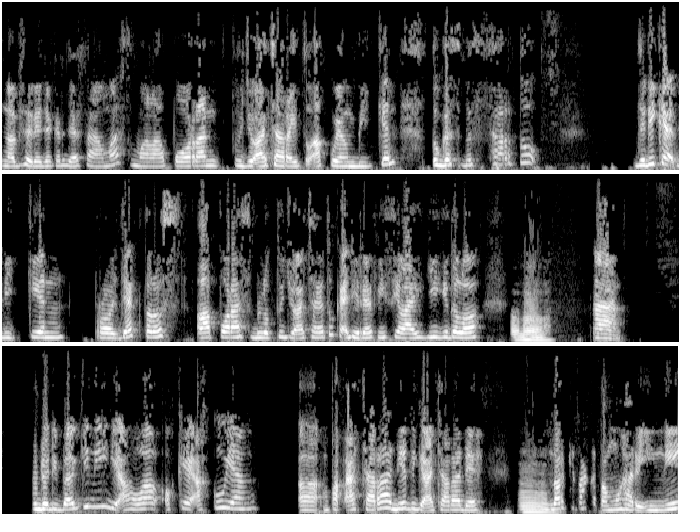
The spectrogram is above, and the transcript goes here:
nggak bisa diajak kerja sama, semua laporan tujuh acara itu aku yang bikin. Tugas besar tuh jadi kayak bikin project terus laporan sebelum tujuh acara itu kayak direvisi lagi gitu loh. Heeh. Nah, udah dibagi nih di awal. Oke, aku yang eh, empat acara, dia tiga acara deh. Hmm. Ntar kita ketemu hari ini,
